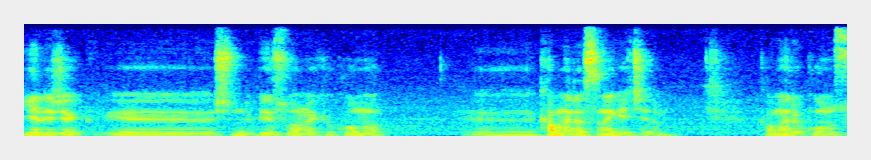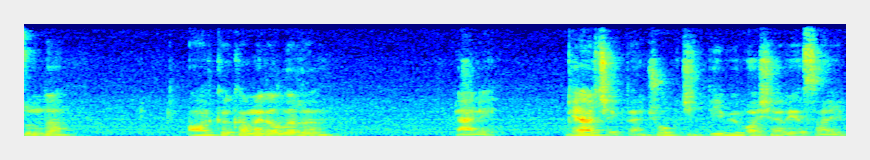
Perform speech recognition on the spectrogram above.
Gelecek eee, şimdi bir sonraki konu eee, kamerasına geçelim. Kamera konusunda arka kameraları yani gerçekten çok ciddi bir başarıya sahip.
